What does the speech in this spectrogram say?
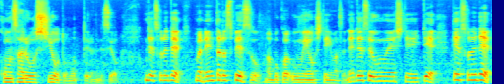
コンサルをしようと思ってるんですよ。で、それで、まあ、レンタルスペースを、まあ、僕は運営をしていますよね。で、それ運営していて、で、それで、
